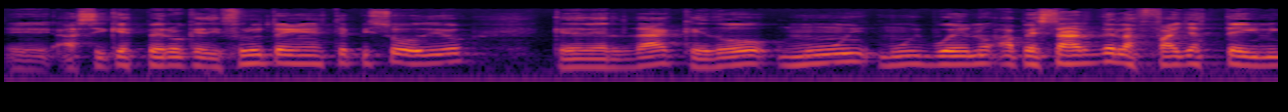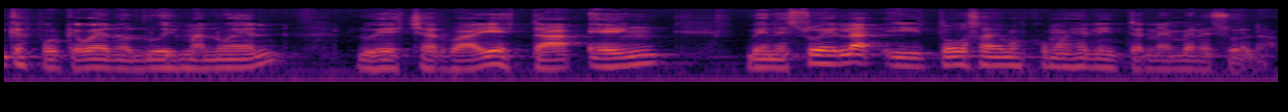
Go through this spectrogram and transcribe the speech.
Eh, así que espero que disfruten este episodio, que de verdad quedó muy, muy bueno, a pesar de las fallas técnicas, porque bueno, Luis Manuel, Luis Echarbay está en Venezuela y todos sabemos cómo es el Internet en Venezuela.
